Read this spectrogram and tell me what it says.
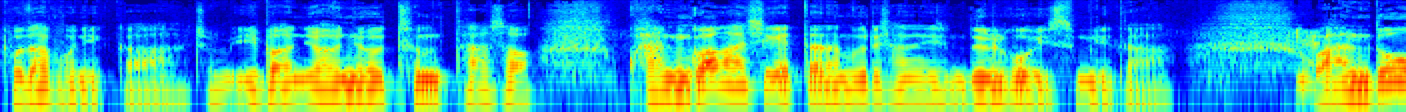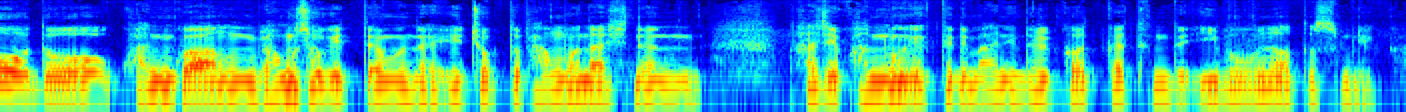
보다 보니까 좀 이번 연휴 틈 타서 관광하시겠다는 분들이 상당히 좀 늘고 있습니다. 네. 완도도 관광 명소기 때문에 이쪽도 방문하시는 타지 관광객들이 많이 늘 것 같은데 이 부분은 어떻습니까?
